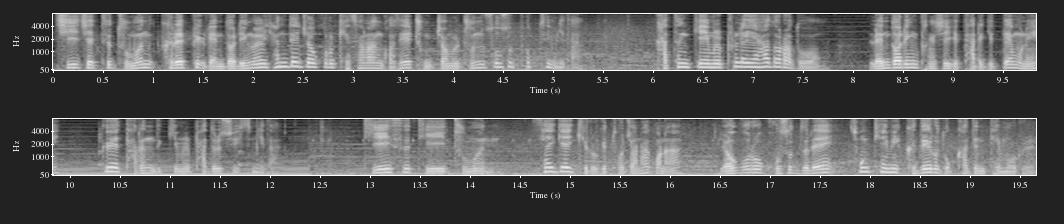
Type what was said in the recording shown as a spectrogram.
GZ 둠은 그래픽 렌더링을 현대적으로 개선한 것에 중점을 둔 소스 포트입니다. 같은 게임을 플레이하더라도 렌더링 방식이 다르기 때문에 꽤 다른 느낌을 받을 수 있습니다. DSDA 둠은 세계 기록에 도전하거나 역으로 고수들의 손캠이 그대로 녹화된 데모를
